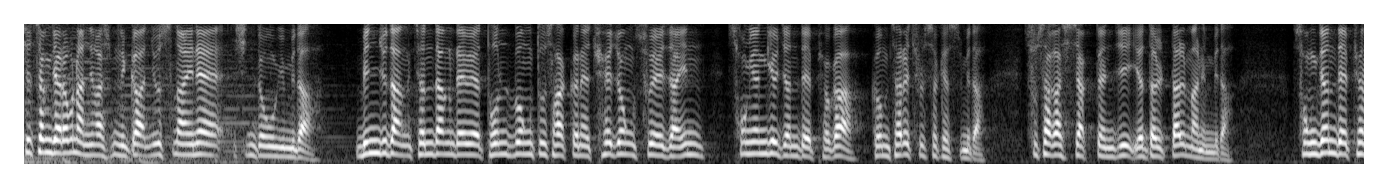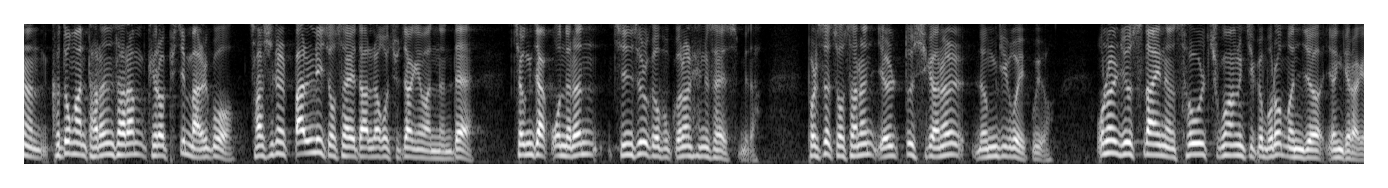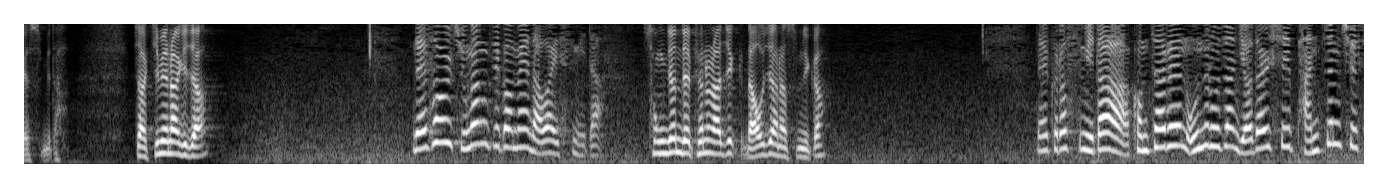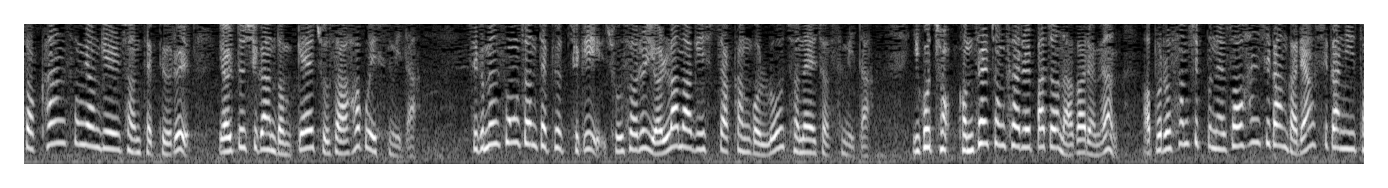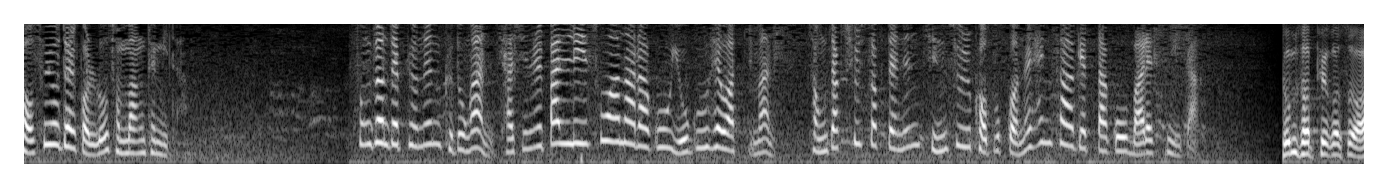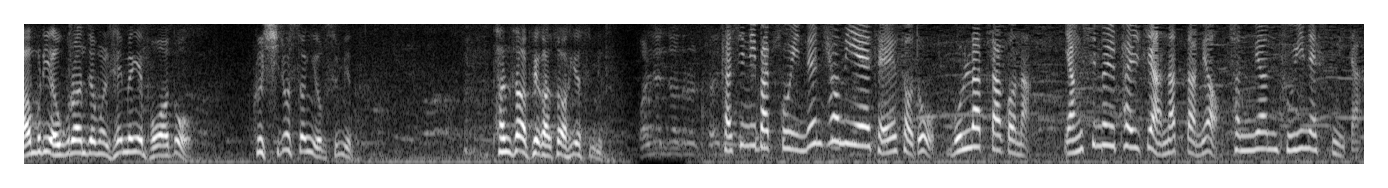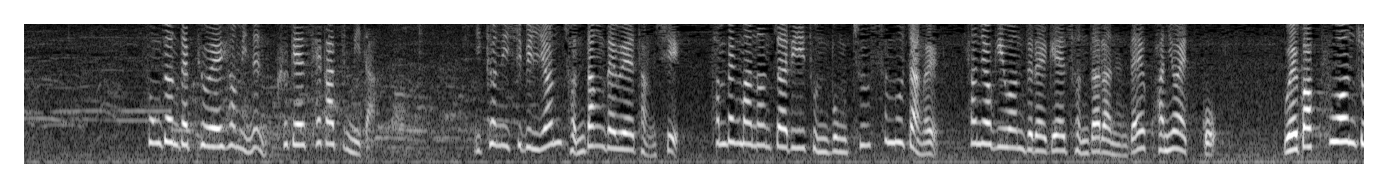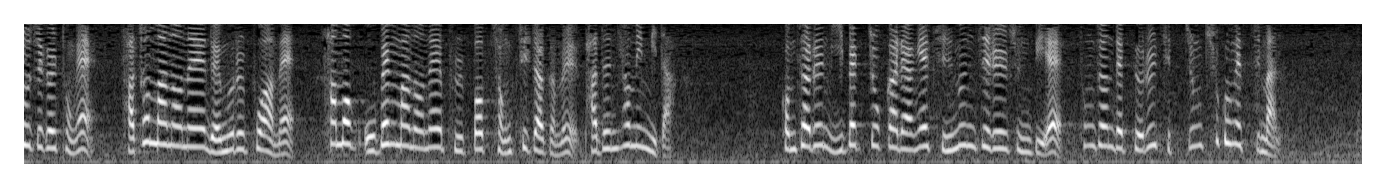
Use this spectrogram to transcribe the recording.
시청자 여러분 안녕하십니까 뉴스나인의 신동욱입니다. 민주당 전당대회 돈봉투 사건의 최종 수혜자인 송영길 전 대표가 검찰에 출석했습니다. 수사가 시작된 지 8달 만입니다. 송 전 대표는 그동안 다른 사람 괴롭히지 말고 자신을 빨리 조사해달라고 주장해왔는데 정작 오늘은 진술 거부권을 행사했습니다. 벌써 조사는 12시간을 넘기고 있고요. 오늘 뉴스나인은 서울중앙지검으로 먼저 연결하겠습니다. 자, 김연아 기자. 네, 서울중앙지검에 나와 있습니다. 송 전 대표는 아직 나오지 않았습니까? 네, 그렇습니다. 검찰은 오늘 오전 8시 반쯤 출석한 송영길 전 대표를 12시간 넘게 조사하고 있습니다. 지금은 송 전 대표 측이 조서를 열람하기 시작한 걸로 전해졌습니다. 이곳 정, 검찰청사를 빠져나가려면 앞으로 30분에서 1시간가량 시간이 더 소요될 걸로 전망됩니다. 송 전 대표는 그동안 자신을 빨리 소환하라고 요구해왔지만 정작 출석 때는 진술 거부권을 행사하겠다고 말했습니다. 검사 앞에 가서 아무리 억울한 점을 해명해 보아도 그 실효성이 없습니다. 판사 앞에 가서 하겠습니다. 자신이 받고 있는 혐의에 대해서도 몰랐다거나 양심을 팔지 않았다며 전면 부인했습니다. 송 전 대표의 혐의는 크게 세 가지입니다. 2021년 전당대회 당시 300만 원짜리 돈봉투 20장을 현역 의원들에게 전달하는 데 관여했고 외곽 후원 조직을 통해 4천만 원의 뇌물을 포함해 3억 500만 원의 불법 정치 자금을 받은 혐의입니다. 검찰은 200조가량의 질문지를 준비해 송 전 대표를 집중 추궁했지만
